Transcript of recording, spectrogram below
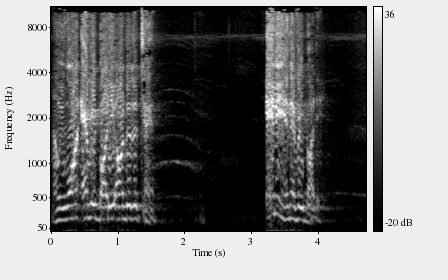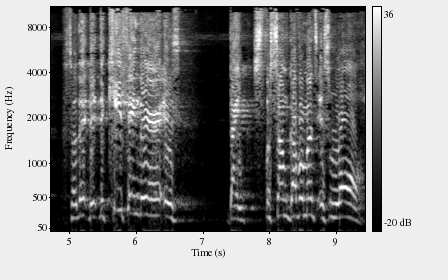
and we want everybody under the tent. Any and everybody. So the, the, the key thing there is, that for some governments, is law.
